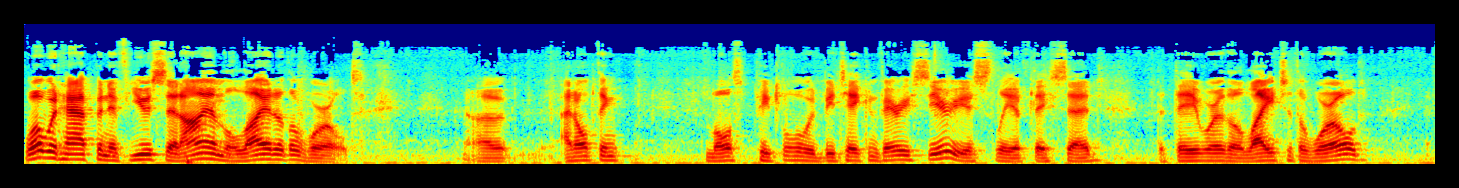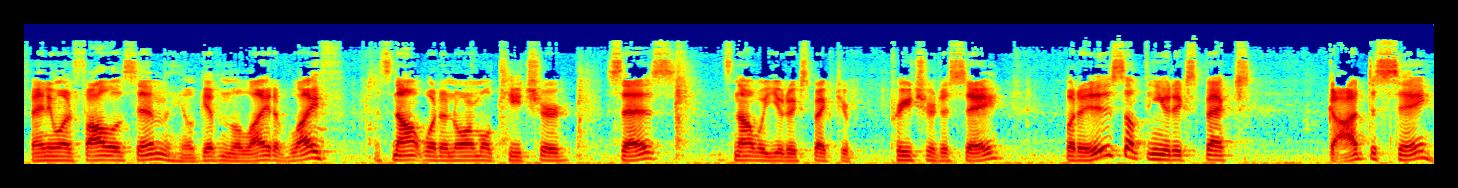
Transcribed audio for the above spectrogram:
What would happen if you said, I am the light of the world? Uh, I don't think most people would be taken very seriously if they said that they were the light of the world. If anyone follows him, he'll give them the light of life. That's not what a normal teacher says. It's not what you'd expect your preacher to say, but it is something you'd expect God to say,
